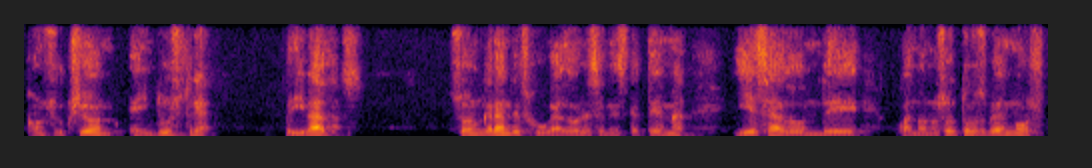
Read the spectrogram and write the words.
construcción e industria privadas son grandes jugadores en este tema y es a donde cuando nosotros vemos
